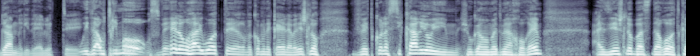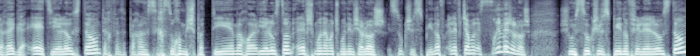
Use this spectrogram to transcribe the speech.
גם נגיד, היה לו את Without Remorse, ו- Hell or High Water, וכל מיני כאלה, אבל יש לו, ואת כל הסיקאריואים, שהוא גם עומד מאחוריהם. אז יש לו בסדרות כרגע את ילוסטון, תכף אני אספר לך על הסכסוך המשפטי מאחורי ילוסטון, 1883, סוג של ספינוף, 1923, שהוא סוג של ספינוף של ילוסטון,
